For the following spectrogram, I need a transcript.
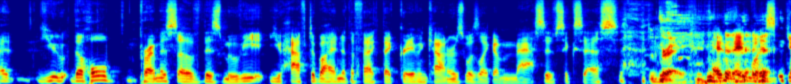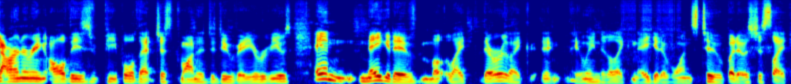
Uh, you the whole premise of this movie you have to buy into the fact that Grave Encounters was like a massive success. Right, and it was garnering all these people that just wanted to do video reviews. And negative mo- like there were like they leaned into like negative ones too. But it was just like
